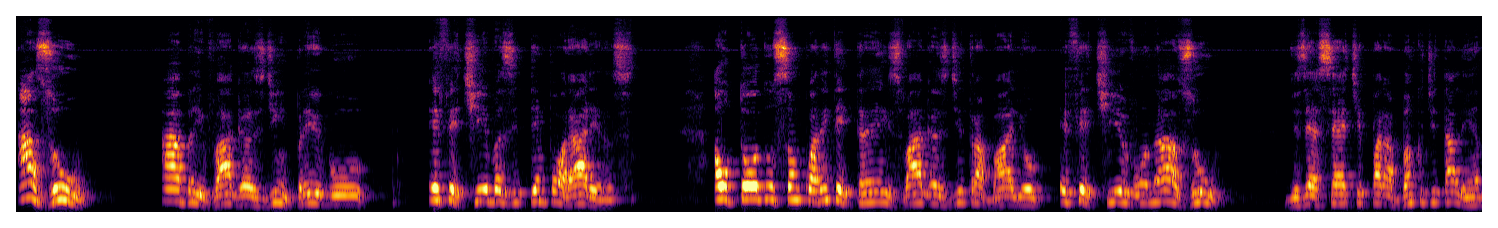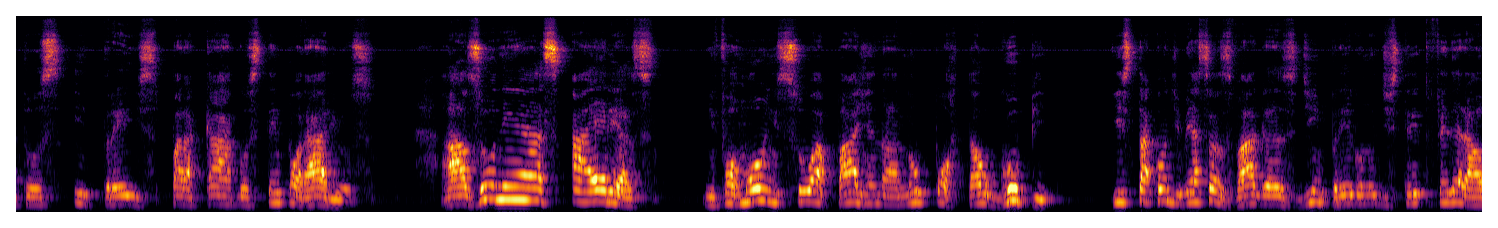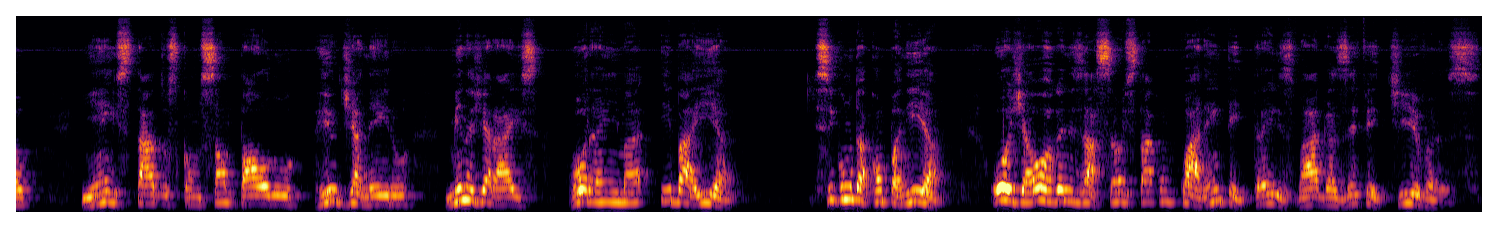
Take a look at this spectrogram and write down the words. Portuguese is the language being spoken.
Azul abre vagas de emprego efetivas e temporárias. Ao todo, são 43 vagas de trabalho efetivo na Azul, 17 para banco de talentos e 3 para cargos temporários. A Azul Linhas Aéreas informou em sua página no portal GUP que está com diversas vagas de emprego no Distrito Federal e em estados como São Paulo, Rio de Janeiro, Minas Gerais, Roraima e Bahia. Segundo a companhia, hoje a organização está com 43 vagas efetivas.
